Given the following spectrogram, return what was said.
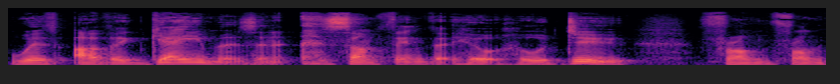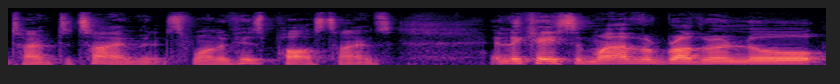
with other gamers, and it's something that he'll he'll do from from time to time, and it's one of his pastimes. In the case of my other brother-in-law,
